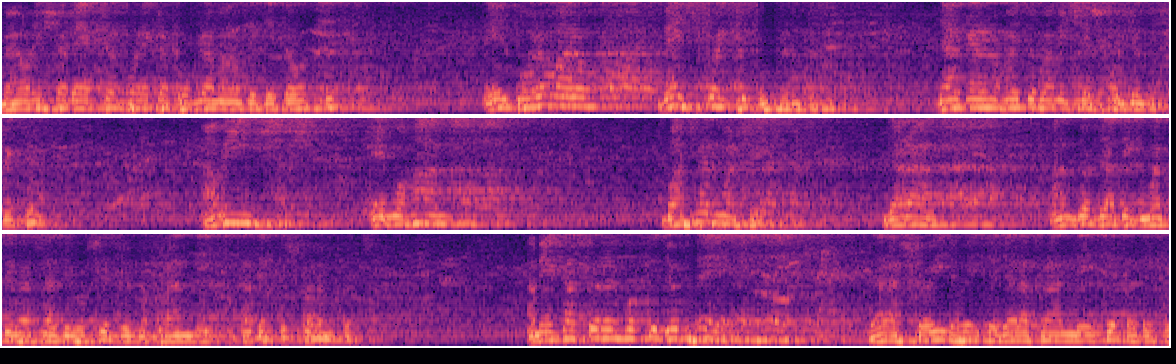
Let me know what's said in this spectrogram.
মেয়র হিসাবে একটার পর একটা প্রোগ্রাম আমাকে যেতে হচ্ছে। এরপরেও আরও বেশ কয়েকটি প্রোগ্রাম আছে। যার কারণে হয়তো আমি শেষ পর্যন্ত থাকব আমি এই মহান ভাষার মাসে যারা আন্তর্জাতিক মাতৃভাষা দিবসের জন্য প্রাণ দিয়েছে, তাদেরকে স্মরণ করছি। আমি একাত্তরের মুক্তিযুদ্ধে যারা শহীদ হয়েছে, যারা প্রাণ দিয়েছে, তাদেরকে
